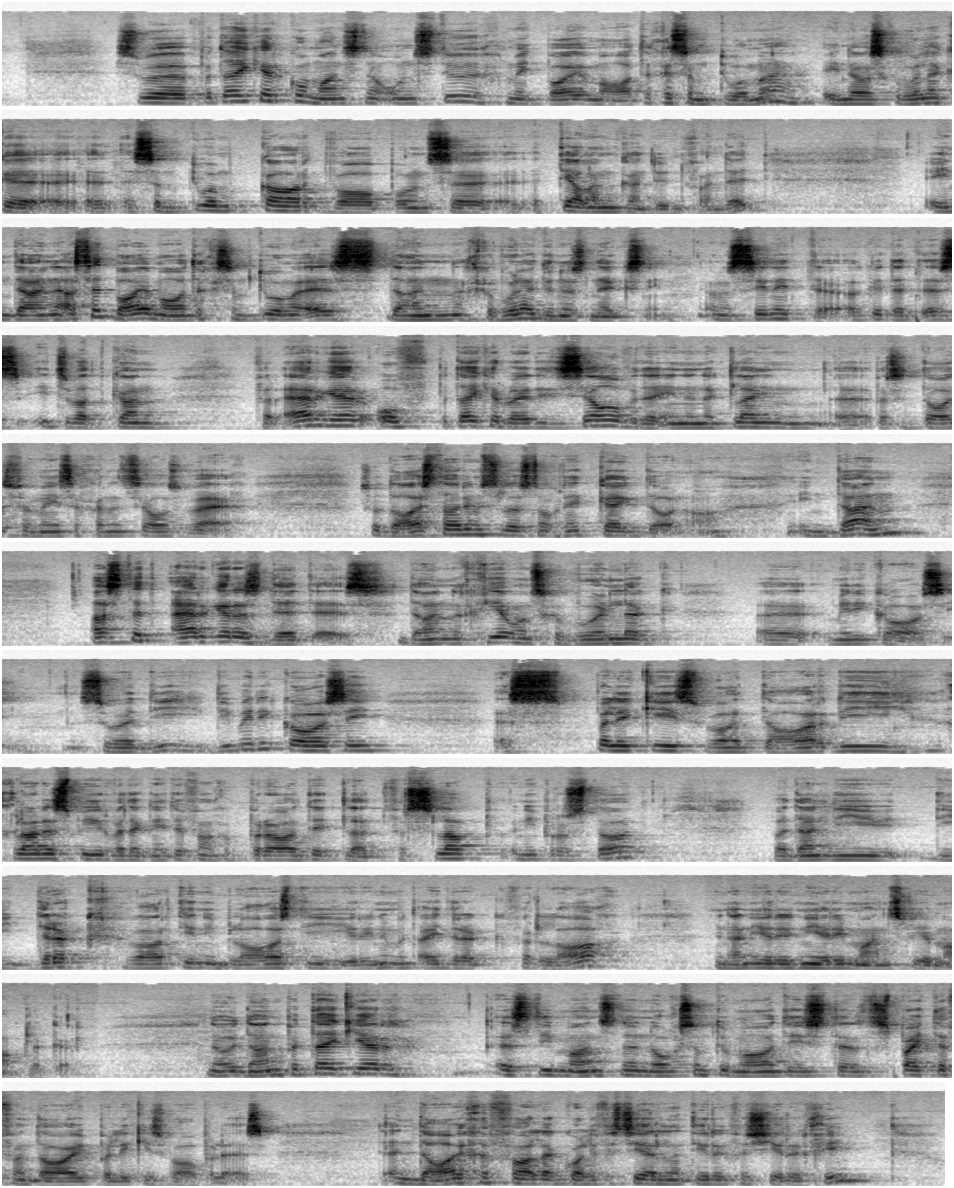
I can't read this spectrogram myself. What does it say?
So partykeer kom mans na ons toe met baie matige simptome en daar's gewoonlik 'n simptoomkaart waarop ons 'n telling kan doen van dit. En dan as dit baie matige simptome is, dan gewoonlik doen ons niks nie. Ons sê net okay, dit is iets wat kan vererger of baie keer bly dit dieselfde en in 'n klein uh, persentasie van mense gaan dit selfs weg. So daai stadium sal ons nog net kyk daarna. En dan as dit erger as dit is, dan gee ons gewoonlik uh, medikasie. So die die medikasie is pilletjies wat daardie gladde spier wat ek net van gepraat het laat verslap in die prostaat wat dan die die druk waarteen die blaas die urine moet uitdruk verlaag en dan urineer die mans weer makliker. Nou dan partykeer is die mans nou nog simptomaties ten spyte van daai pilletjies waarop hulle is. In daai gevalle kwalifiseer hulle natuurlik vir chirurgie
